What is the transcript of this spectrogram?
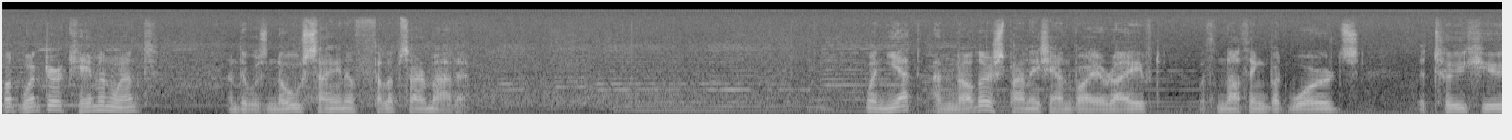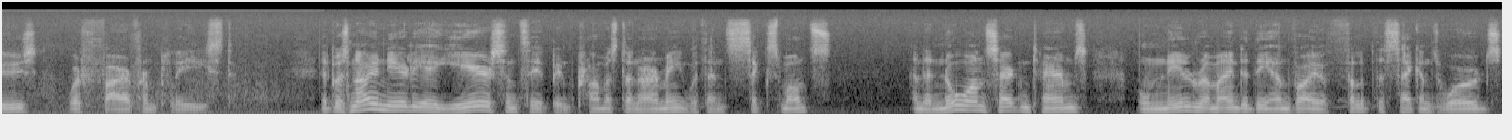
But winter came and went, and there was no sign of Philip's armada. When yet another Spanish envoy arrived with nothing but words, the two Hughes were far from pleased. It was now nearly a year since they had been promised an army within six months, and in no uncertain terms, O'Neill reminded the envoy of Philip II's words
